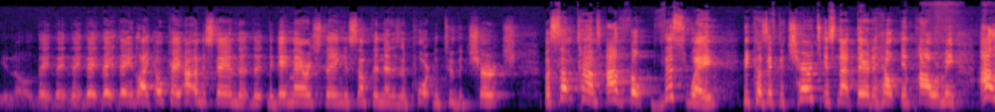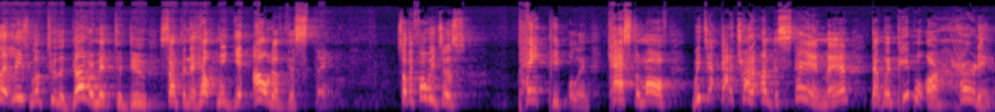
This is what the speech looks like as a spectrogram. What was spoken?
you know, they, they, they, they, they, they like, okay, I understand that the, the gay marriage thing is something that is important to the church, but sometimes I vote this way because if the church is not there to help empower me, I'll at least look to the government to do something to help me get out of this thing. So before we just paint people and cast them off, we just got to try to understand, man, that when people are hurting,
